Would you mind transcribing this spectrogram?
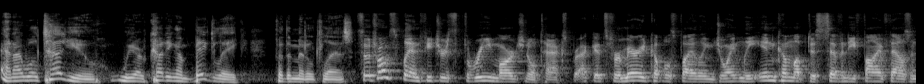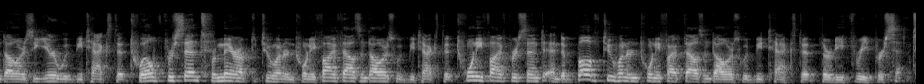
and I will tell you, we are cutting them big league for the middle class. So Trump's plan features three marginal tax brackets. For married couples filing jointly, income up to $75,000 a year would be taxed at 12%. From there up to $225,000 would be taxed at 25%, and above $225,000 would be taxed at 33%.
